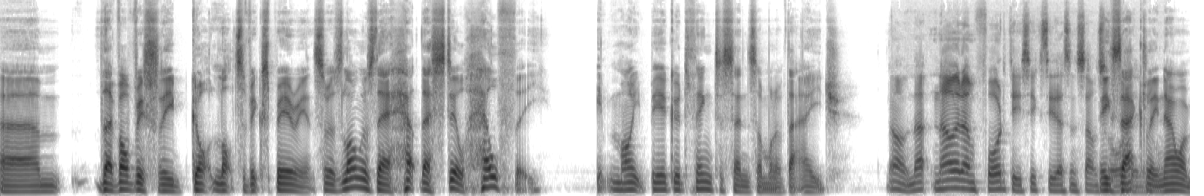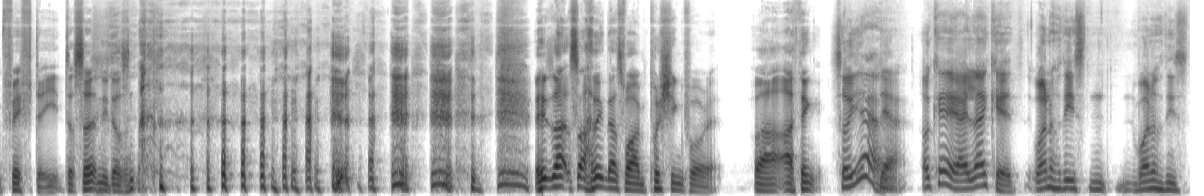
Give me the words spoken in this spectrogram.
Um, they've obviously got lots of experience, so as long as they're he- they're still healthy, it might be a good thing to send someone of that age. No, not, now that I'm 40, 60 doesn't sound so exactly. Now I'm 50. It do- certainly doesn't. Is that- so I think that's why I'm pushing for it. Well, I think So yeah, Yeah. Okay, I like it. One of these, one of these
